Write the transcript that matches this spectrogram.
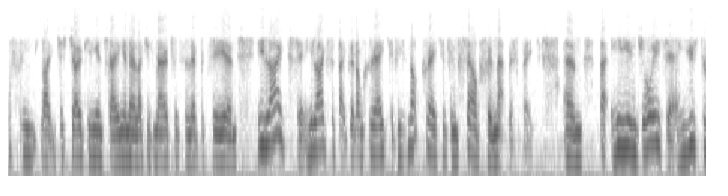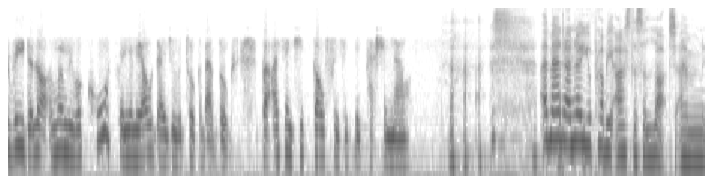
Often, like just joking and saying, you know, like he's married to a celebrity, and he likes it. He likes the fact that I'm creative. He's not creative himself in that respect, um, but he enjoys it. He used to read a lot, and when we were courting in the old days, we would talk about books. But I think he, golf is his big passion now. Amanda, I know you probably ask this a lot um,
